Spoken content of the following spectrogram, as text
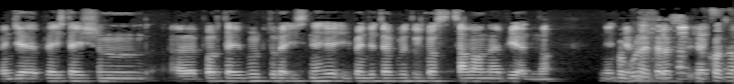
będzie PlayStation e, Portable, które istnieje i będzie to jakby tylko scalone w jedno. Nie, w ogóle teraz chodzą...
